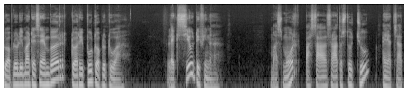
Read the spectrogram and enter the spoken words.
25 Desember 2022 Lexio Divina. Mazmur pasal 107 ayat 1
